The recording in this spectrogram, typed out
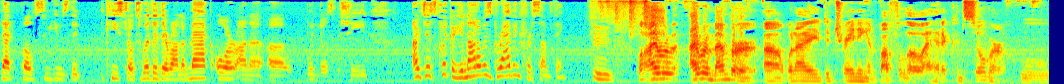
that folks who use the keystrokes, whether they're on a Mac or on a, a Windows machine, are just quicker. You're not always grabbing for something. Mm. Well, I, re- I remember uh, when I did training in Buffalo, I had a consumer who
